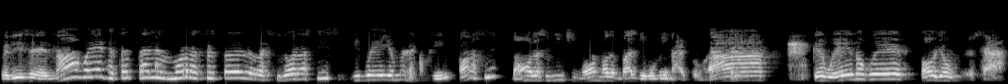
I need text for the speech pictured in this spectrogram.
me dice, no, güey, que está tal en morras, tú estás de regidora, sí, sí, güey, yo me la cogí. Ah, sí, no, la hice bien chingón, no de mal, llegó bien alto. Ah, qué bueno, güey. No, yo, o sea,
